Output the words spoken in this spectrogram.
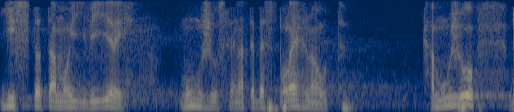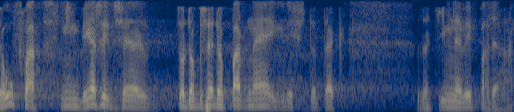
jistota mojí víry. Můžu se na tebe spolehnout. A můžu doufat, smím věřit, že to dobře dopadne, i když to tak zatím nevypadá.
